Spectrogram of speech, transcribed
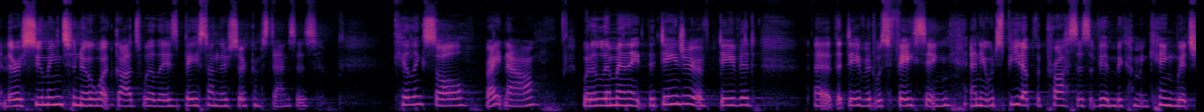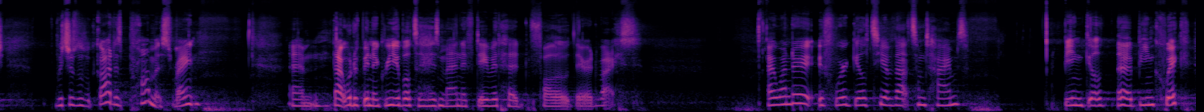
and they're assuming to know what God's will is based on their circumstances. Killing Saul right now would eliminate the danger of David uh, that David was facing, and it would speed up the process of him becoming king, which, which is what God has promised, right? Um, that would have been agreeable to his men if David had followed their advice. I wonder if we're guilty of that sometimes, being, guilt, uh, being quick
